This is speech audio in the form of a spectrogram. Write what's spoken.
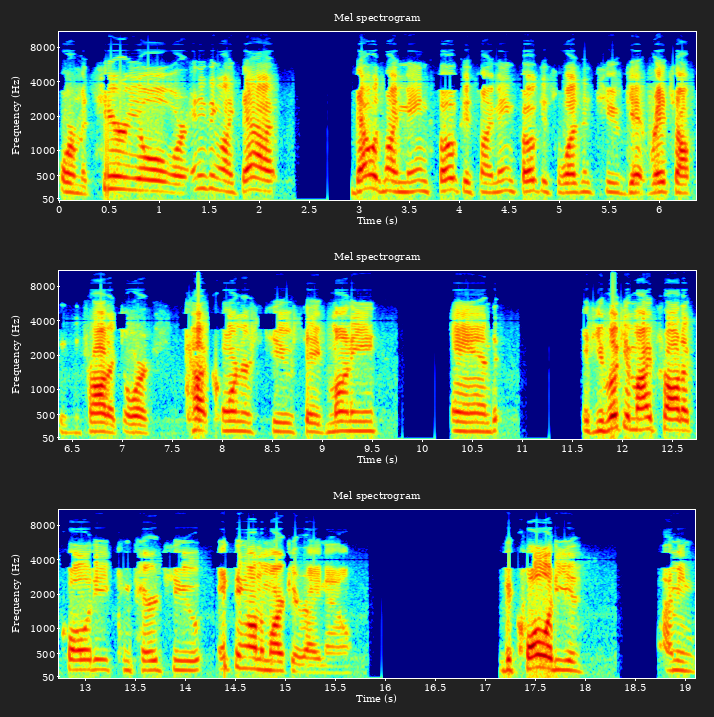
or material or anything like that, that was my main focus. My main focus wasn't to get rich off of the product or cut corners to save money. And if you look at my product quality compared to anything on the market right now, the quality is, I mean,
